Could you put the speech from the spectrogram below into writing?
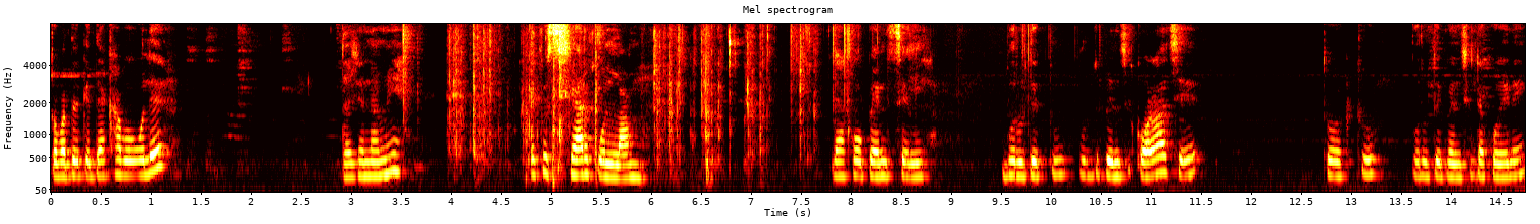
তোমাদেরকে দেখাবো বলে। তাই জন্য আমি একটু শেয়ার করলাম। দেখো পেন্সিল বড়ুতে একটু বড়ুতে পেন্সিল করা আছে। তো একটু বড়ুতে পেন্সিলটা করে নিই।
